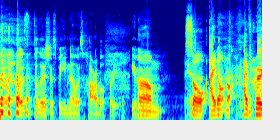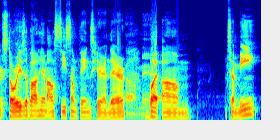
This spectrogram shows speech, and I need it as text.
you're like, oh, is delicious, but you know it's horrible for you. You know? Um, so I don't know. I've heard stories about him. I'll see some things here and there. Oh, man. But um, to me,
